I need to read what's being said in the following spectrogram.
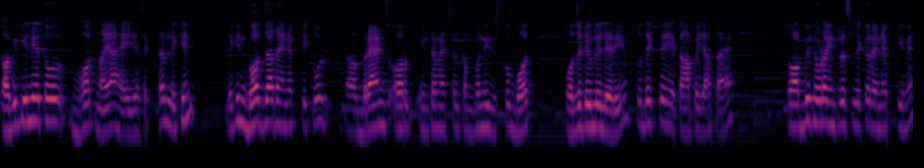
तो अभी के लिए तो बहुत नया है ये सेक्टर लेकिन लेकिन बहुत ज़्यादा एनएफटी को ब्रांड्स और इंटरनेशनल कंपनीज़ इसको बहुत पॉजिटिवली ले रही है। सो देखते हैं ये कहाँ पे जाता है। तो आप भी थोड़ा इंटरेस्ट लेकर एनएफटी में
